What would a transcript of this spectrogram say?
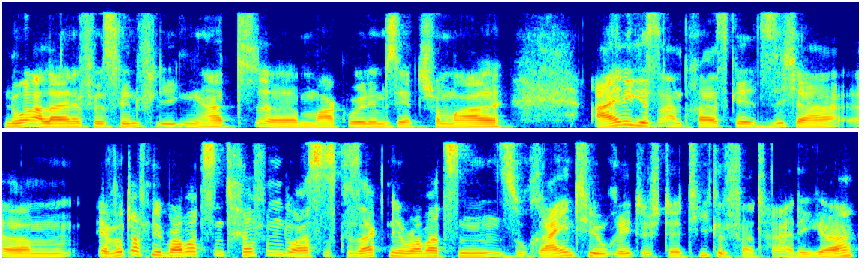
nur alleine fürs Hinfliegen hat äh, Mark Williams jetzt schon mal einiges an Preisgeld sicher. Ähm, er wird auf Neil Robertson treffen. Du hast es gesagt, Neil Robertson so rein theoretisch der Titelverteidiger.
